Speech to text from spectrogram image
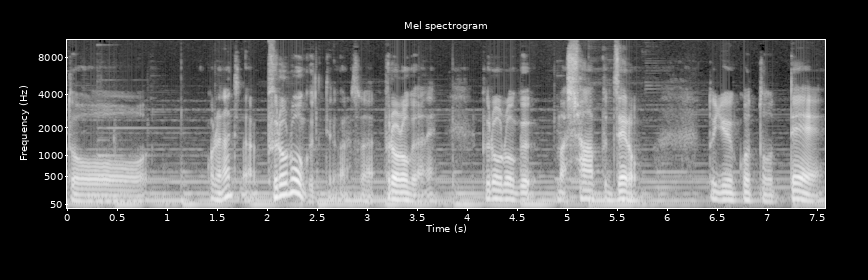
と、これなんていうんだろう、プロローグっていうのかな、そのプロローグだね。プロログ、まあ、シャープ0ということで、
